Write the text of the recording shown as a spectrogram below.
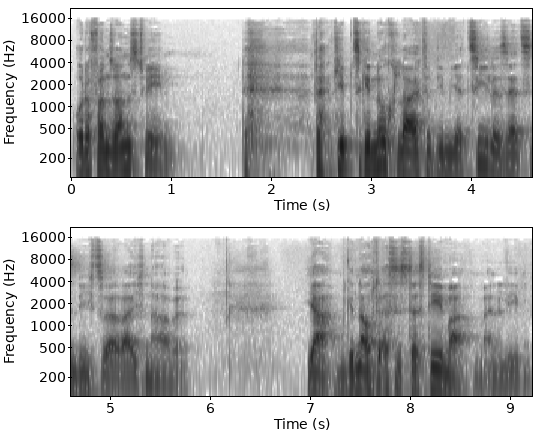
oder von sonst wem. Da gibt es genug Leute, die mir Ziele setzen, die ich zu erreichen habe. Ja, genau das ist das Thema, meine Lieben.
